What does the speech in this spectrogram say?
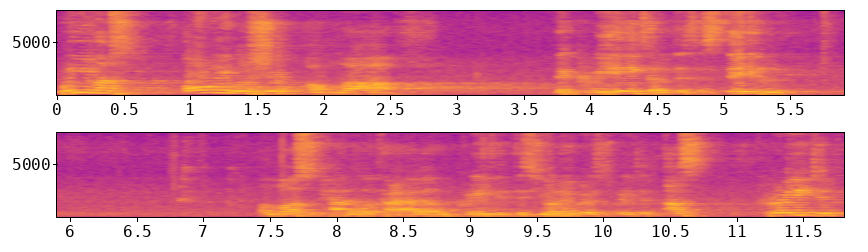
We must only worship Allah, the creator, the sustainer. Allah subhanahu wa ta'ala who created this universe, created us, created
